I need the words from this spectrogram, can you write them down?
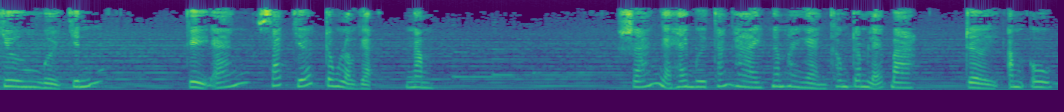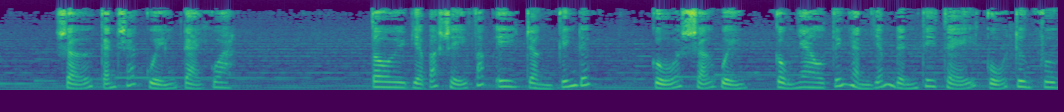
Chương 19 Kỳ án sát chết trong lò gạch 5 Sáng ngày 20 tháng 2 năm 2003 Trời âm u Sở Cảnh sát quyện Đại qua Tôi và bác sĩ pháp y Trần Kiến Đức của sở quyện cùng nhau tiến hành giám định thi thể của Trương Phương.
